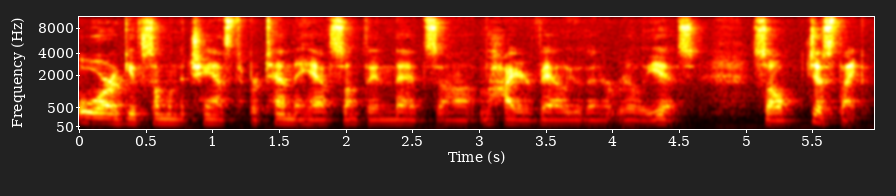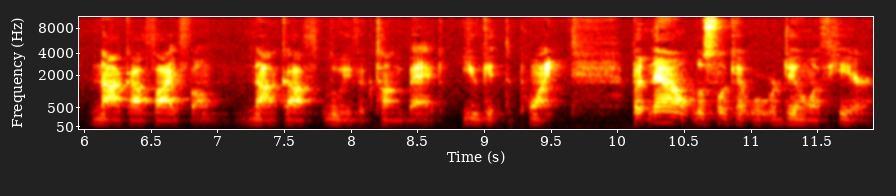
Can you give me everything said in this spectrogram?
or give someone the chance to pretend they have something that's uh, higher value than it really is so just think knockoff iphone knockoff louis vuitton bag you get the point but now let's look at what we're dealing with here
